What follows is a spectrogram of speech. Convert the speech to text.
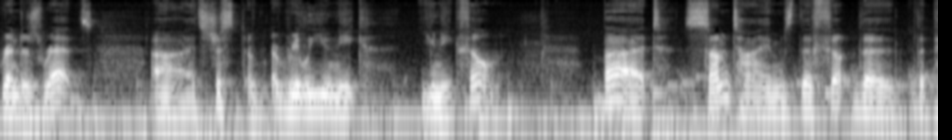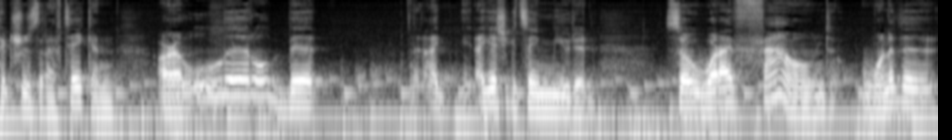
renders reds. Uh, it's just a, a really unique unique film. But sometimes the fil- the the pictures that I've taken are a little bit, I, I guess you could say, muted. So what I've found, one of the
